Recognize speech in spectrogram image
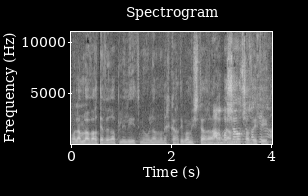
מעולם לא עברתי עבירה פלילית, מעולם לא נחקרתי במשטרה. ארבע מעולם שעות לא של חקירה.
